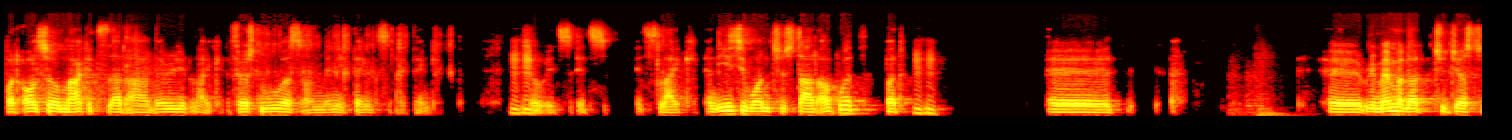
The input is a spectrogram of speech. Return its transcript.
but also markets that are very like first movers on many things. I think. Mm-hmm. So it's it's it's like an easy one to start up with, but mm-hmm. Uh, uh, remember not to just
